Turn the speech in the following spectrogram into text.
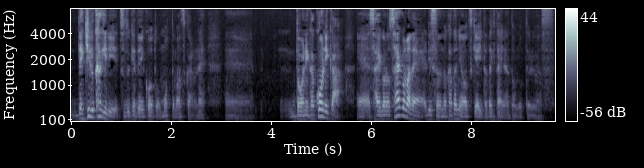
できる限り続けていこうと思ってますからね。えーどうにかこうにか、えー最後の最後までリスナーの方にはお付き合いいただきたいなと思っております。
